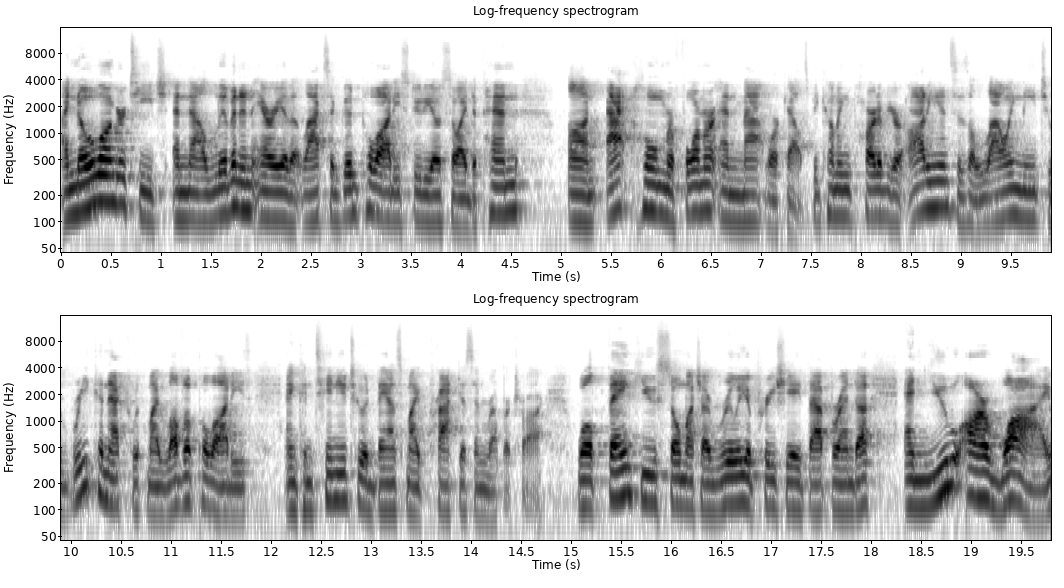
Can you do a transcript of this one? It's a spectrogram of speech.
I no longer teach and now live in an area that lacks a good Pilates studio, so I depend on at-home reformer and mat workouts. Becoming part of your audience is allowing me to reconnect with my love of Pilates and continue to advance my practice and repertoire. Well, thank you so much. I really appreciate that, Brenda. And you are why,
